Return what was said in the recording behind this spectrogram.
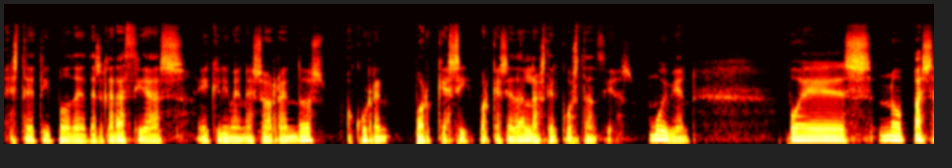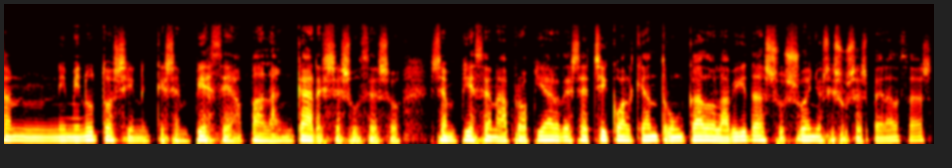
este tipo de desgracias y crímenes horrendos ocurren porque sí, porque se dan las circunstancias. Muy bien. Pues no pasan ni minutos sin que se empiece a apalancar ese suceso, se empiecen a apropiar de ese chico al que han truncado la vida, sus sueños y sus esperanzas,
